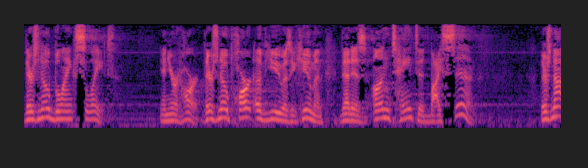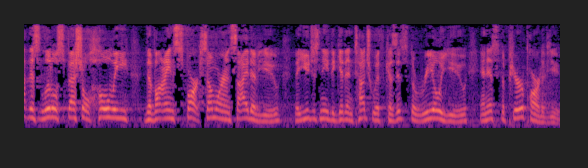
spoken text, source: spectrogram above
There's no blank slate in your heart. There's no part of you as a human that is untainted by sin. There's not this little special holy divine spark somewhere inside of you that you just need to get in touch with because it's the real you and it's the pure part of you.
